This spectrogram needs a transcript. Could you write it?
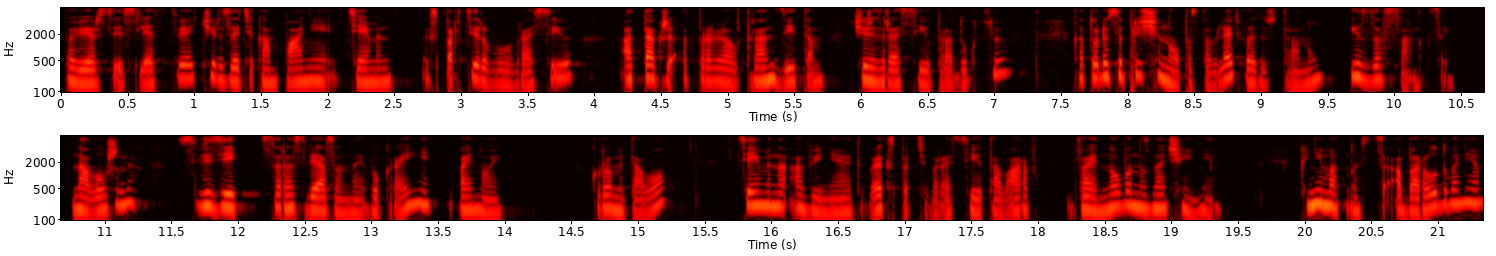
По версии следствия, через эти компании Темин экспортировал в Россию, а также отправлял транзитом через Россию продукцию, которую запрещено поставлять в эту страну из-за санкций, наложенных в связи с развязанной в Украине войной. Кроме того, Темина обвиняют в экспорте в Россию товаров двойного назначения. К ним относится оборудование,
